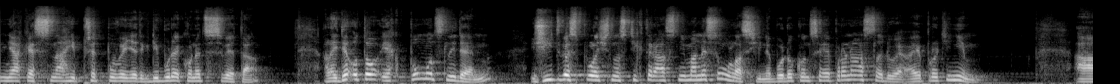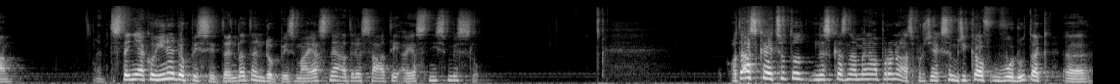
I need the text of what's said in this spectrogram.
nějaké snahy předpovědět, kdy bude konec světa, ale jde o to, jak pomoct lidem žít ve společnosti, která s nima nesouhlasí, nebo dokonce je pronásleduje a je proti nim. A stejně jako jiné dopisy, tenhle ten dopis má jasné adresáty a jasný smysl. Otázka je, co to dneska znamená pro nás, protože jak jsem říkal v úvodu, tak eh,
